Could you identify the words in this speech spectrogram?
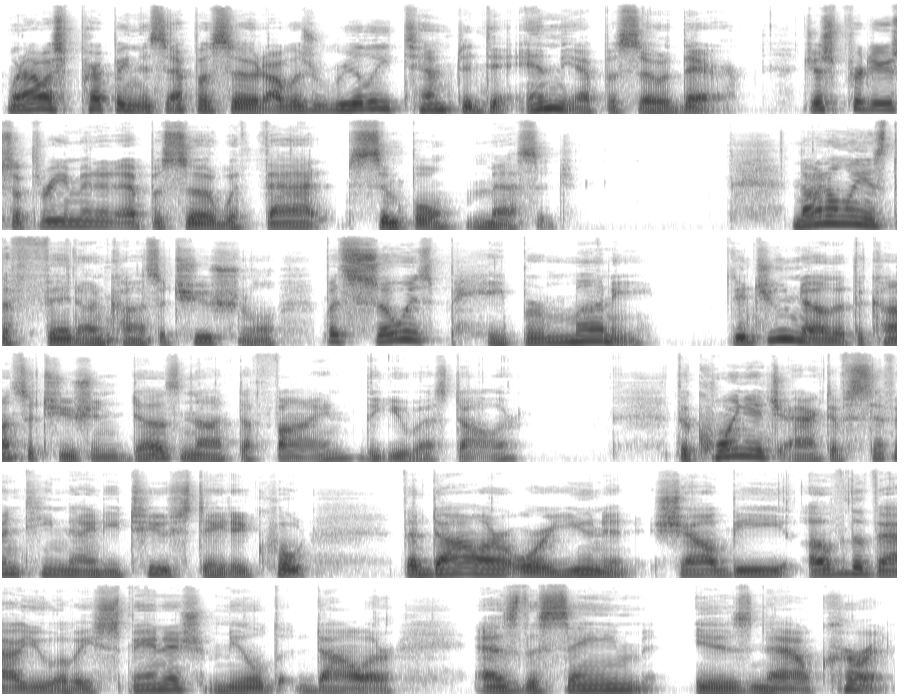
When I was prepping this episode, I was really tempted to end the episode there. Just produce a three minute episode with that simple message. Not only is the Fed unconstitutional, but so is paper money. Did you know that the Constitution does not define the US dollar? The Coinage Act of 1792 stated, quote, the dollar or unit shall be of the value of a Spanish milled dollar, as the same is now current,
